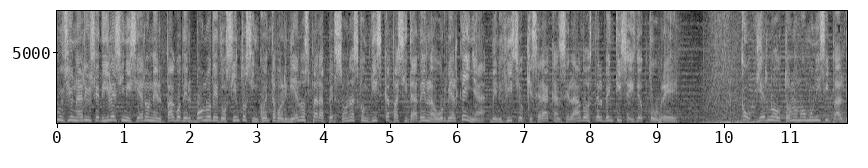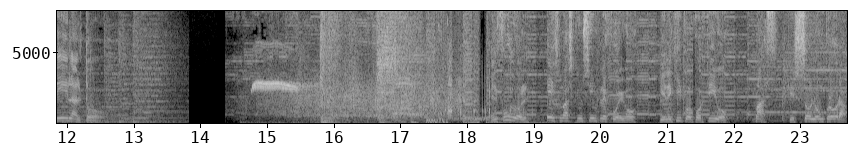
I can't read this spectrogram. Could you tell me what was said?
Funcionarios ediles iniciaron el pago del bono de 250 bolivianos para personas con discapacidad en la urbe alteña, beneficio que será cancelado hasta el 26 de octubre. Gobierno Autónomo Municipal de El Alto. El fútbol es más que un simple juego y el equipo deportivo más que solo un programa.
